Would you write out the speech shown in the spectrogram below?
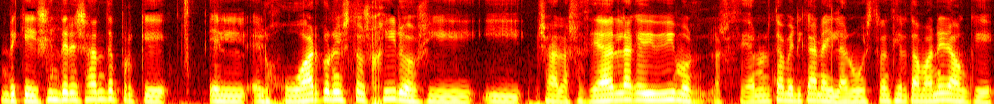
de que es interesante porque el, el jugar con estos giros y, y, o sea, la sociedad en la que vivimos, la sociedad norteamericana y la nuestra en cierta manera, aunque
